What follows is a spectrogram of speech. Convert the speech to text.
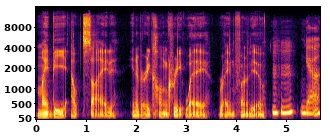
might be outside in a very concrete way right in front of you. Mm-hmm. Yeah.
